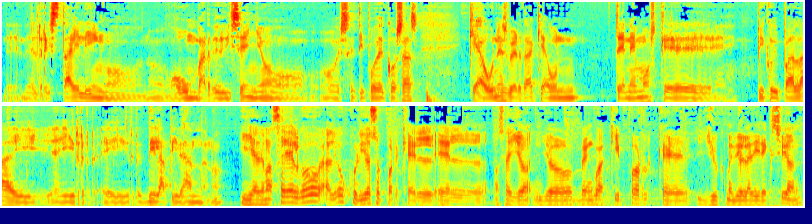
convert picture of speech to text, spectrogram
De, del restyling o, ¿no? o, un bar de diseño o, o, ese tipo de cosas que aún es verdad que aún tenemos que pico y pala y, e, ir, e ir dilapidando, ¿no? Y además hay algo, algo curioso porque el, el, o sea, yo, yo vengo aquí porque Yuk me dio la dirección,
